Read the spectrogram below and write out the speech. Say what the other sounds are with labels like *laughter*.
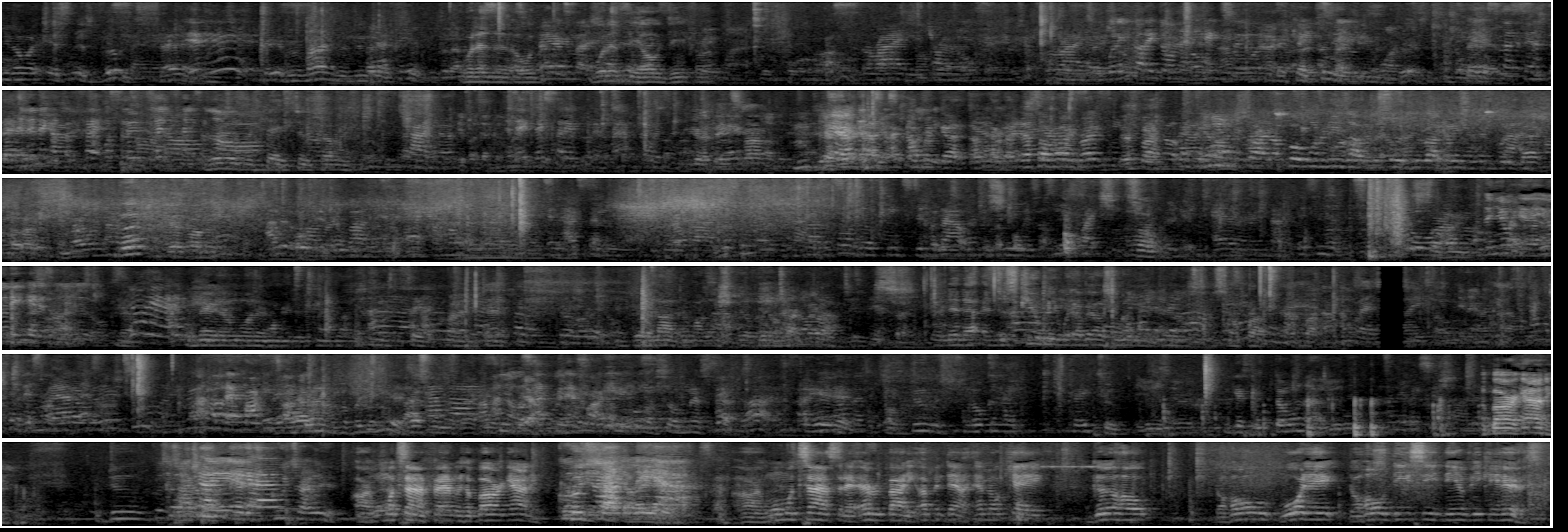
You know, it's, it's really sad. It is. It reminds me of New Jack City. What is it? What is the OG from? Variety of drinks. Variety. But you know they doing that cake too. That K two ain't even good. And then they got the fat, what's the, Where fentanyl, is the K two coming from? China. And they, they say they put in rat poison. You got a thing, Scott? Hmm? Yeah, I, I, I went got, it. I, I got, that's all right, right? That's fine. You know, sorry, I pulled one of these out just so you like it and put it back. Good? That's fine. So, so how you, And you don't hear that, you don't even hear this on the news. You don't hear that. the mayor don't wanna, she wants to say a crime attack. And not do my little spill, we don't have a problem. And then that, and just cue me whatever else you want me to do, it's, it's no problem. I people are so messed up. I hear that a dude was smoking K two. He gets thrown out. Dude. Charlie. All right, one more time, family. Kuchakalia. All right, one more time so that everybody up and down, MLK, Good Hope, the whole Ward 8, the whole DC, DMV can hear us.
